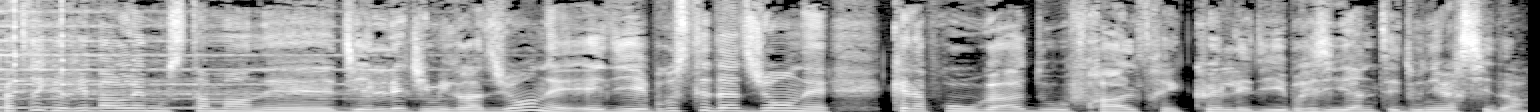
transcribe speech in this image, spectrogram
Patrick riparlem ustamane di legge immigrazione e di brustedazione che la prugado fra altri quelle di presidente d'università.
